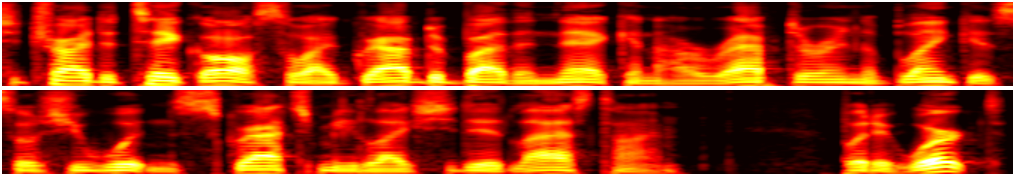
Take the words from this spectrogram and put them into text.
She tried to take off, so I grabbed her by the neck and I wrapped her in the blanket so she wouldn't scratch me like she did last time. But it worked.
